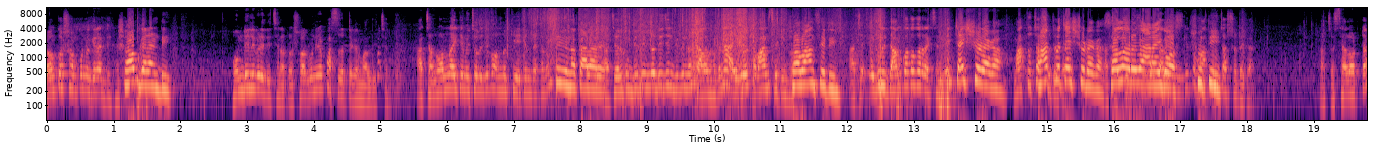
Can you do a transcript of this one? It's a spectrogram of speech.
রংকশ সম্পূর্ণ গ্যারান্টি সব গ্যারান্টি হোম ডেলিভারি দিচ্ছেন আপনার। সর্বনিম্ন পাঁচ হাজার টাকার মাল দিচ্ছেন। আচ্ছা আমরা অন্য আইটেমে চলে যাব অন্য কি আইটেম দেখাবেন? বিভিন্ন কালারে আচ্ছা এরকম বিভিন্ন ডিজাইন বিভিন্ন কালার হবে না? এগুলো সব আনসেটিং সব আনসেটিং আচ্ছা এগুলির দাম কত করে রাখছেন ভাই? চারশো টাকা। মাত্র মাত্র চারশো টাকা। আচ্ছা, সেলার খুব হবে আড়াই গজ সুতি। চারশো টাকা। আচ্ছা স্যালোয়ারটা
